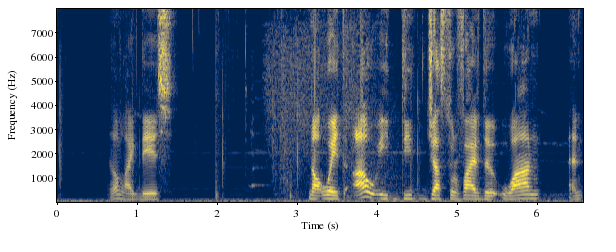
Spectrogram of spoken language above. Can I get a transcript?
I don't like this. No, wait. How it did just survive the one and...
